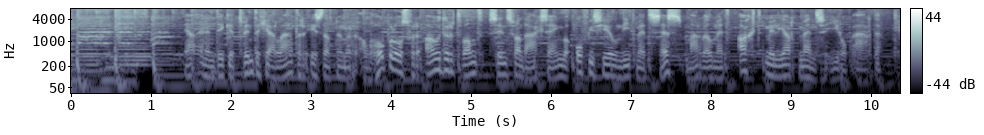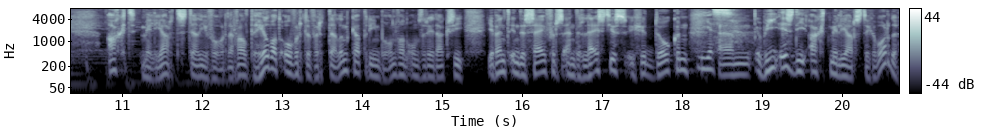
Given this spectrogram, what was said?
op aarde. Ja, en een dikke 20 jaar later is dat nummer al hopeloos verouderd, want sinds vandaag zijn we officieel niet met 6, maar wel met 8 miljard mensen hier op aarde. 8 miljard, stel je voor. Daar valt heel wat over te vertellen. Katrien Boon van onze redactie. Je bent in de cijfers en de lijstjes gedoken. Yes. Ehm, wie is die 8 miljardste geworden?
